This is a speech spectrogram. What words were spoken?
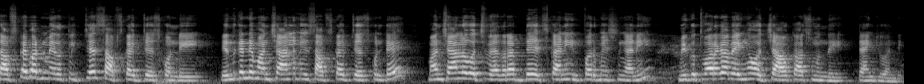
సబ్స్క్రైబ్ బటన్ మీద క్లిక్ చేసి సబ్స్క్రైబ్ చేసుకోండి. ఎందుకంటే మన ఛానల్ మీరు సబ్స్క్రైబ్ చేసుకుంటే మన ఛానల్ వచ్చి వెదర్ అప్డేట్స్ కానీ ఇన్ఫర్మేషన్ కానీ మీకు త్వరగా వేగంగా వచ్చే అవకాశం ఉంది. థ్యాంక్ యూ అండి.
